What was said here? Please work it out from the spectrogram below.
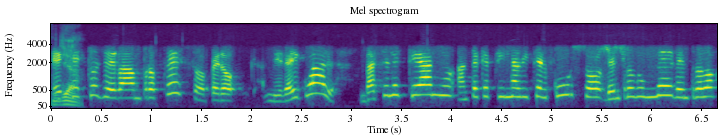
Es Ya. que esto lleva un proceso, pero me da igual. ¿Vas en este año, antes que finalice el curso, dentro de un mes, dentro de dos?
